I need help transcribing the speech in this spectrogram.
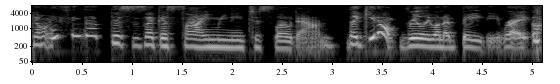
don't you think that this is like a sign we need to slow down? Like, you don't really want a baby, right?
